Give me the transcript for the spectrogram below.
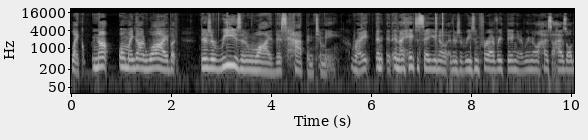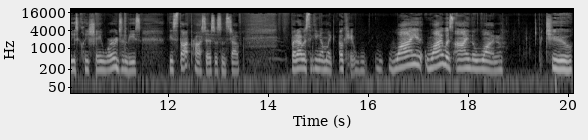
Like not oh my god why? But there's a reason why this happened to me right? And and i hate to say you know there's a reason for everything and everyone has has all these cliche words and these these thought processes and stuff but i was thinking i'm like okay why why was i the one to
